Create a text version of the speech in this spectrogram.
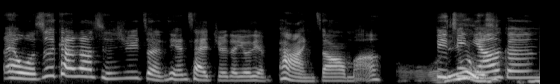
哎，我是看到持续一整天才觉得有点怕，你知道吗？哦，毕竟你要跟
